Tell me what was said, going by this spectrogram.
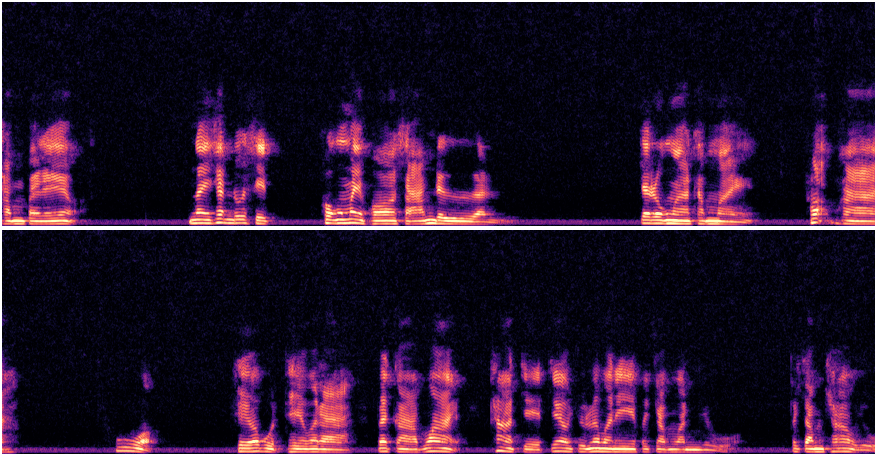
ทำไปแล้ว ในชั้นดุสิตคงไม่พอสามเดือน จะลงมาทำไมพระพาพวกเทวบุตรเทวดาไปกราบไหว้ ท่าเจดเจ้าจุลมณีประจำวันอยู่ ประจำเช้าอยู่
